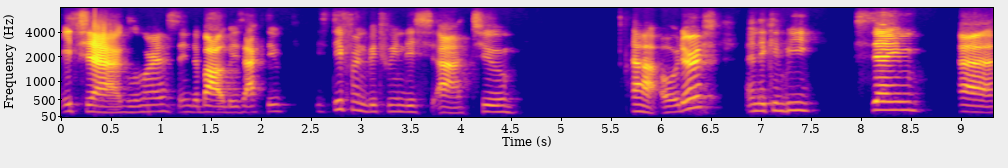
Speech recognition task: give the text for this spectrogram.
each uh, glomerulus in the bulb is active is different between these uh, two uh, odors, and they can be same uh,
